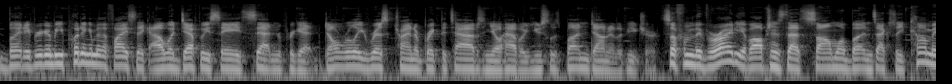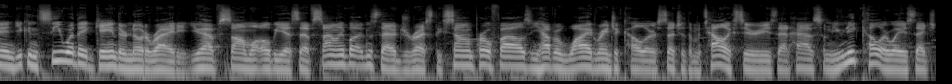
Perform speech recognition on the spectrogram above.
But if you're gonna be putting them in the fight stick, I would definitely say set and forget. Don't really risk trying to break the tabs and you'll have a useless button down in the future. So from the variety of options that Sanwa buttons actually come in, you can see where they gain their notoriety. You have Sanwa OBSF silent buttons that address the sound profiles, and you have a wide range of colors such as the metallic series that have some unique colorways that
